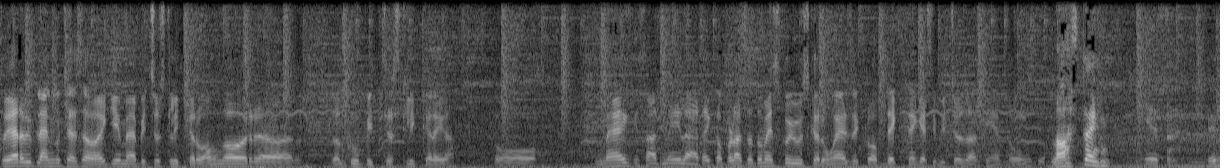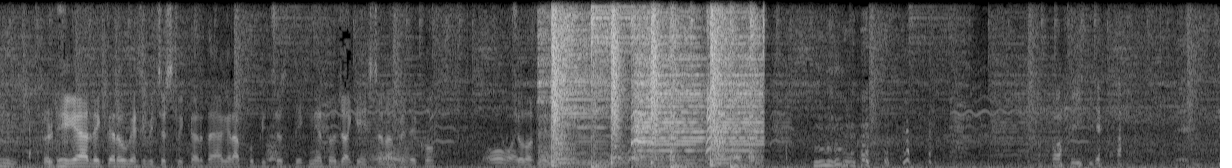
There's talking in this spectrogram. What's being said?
तो यार अभी प्लान कुछ ऐसा हुआ है कि मैं पिक्चर्स क्लिक करवाऊँगा और रघु पिक्चर्स क्लिक करेगा। तो मैं एक साथ में ही लाया था कपड़ा सा तो मैं इसको यूज़ करूँगा एज ए क्रॉप देखते हैं कैसी पिक्चर्स आती हैं तो लास्ट टाइम तो ठीक है यार देखते रहो कैसी पिक्चर्स क्लिक करता है। अगर आपको पिक्चर्स देखनी है तो जाके इंस्टाग्राम पे देखो। Oh चलो फिर।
